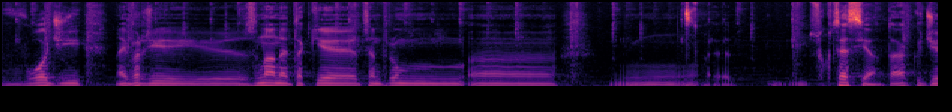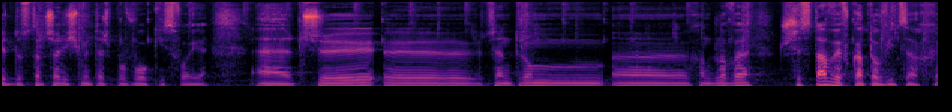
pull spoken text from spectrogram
w Łodzi, najbardziej znane takie centrum sukcesja, tak, gdzie dostarczaliśmy też powłoki swoje, e, czy e, centrum e, handlowe Trzystawy w Katowicach.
